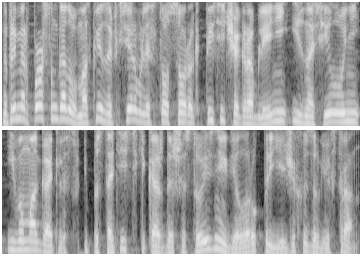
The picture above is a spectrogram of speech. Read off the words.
Например, в прошлом году в Москве зафиксировали 140 тысяч ограблений, изнасилований и вымогательств. И по статистике каждое шестое из них – дело рук приезжих из других стран.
